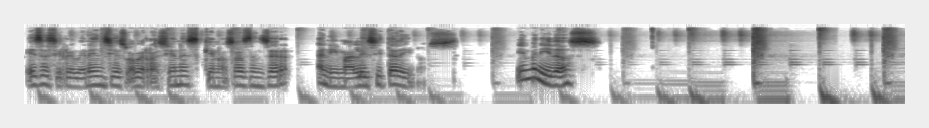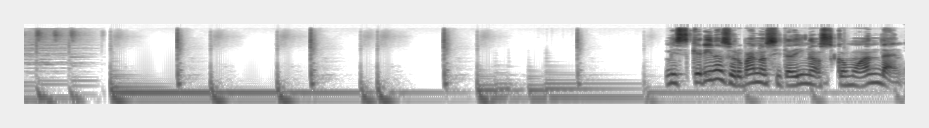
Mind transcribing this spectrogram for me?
esas irreverencias o aberraciones que nos hacen ser animales citadinos. Bienvenidos. Mis queridos urbanos citadinos, ¿cómo andan?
